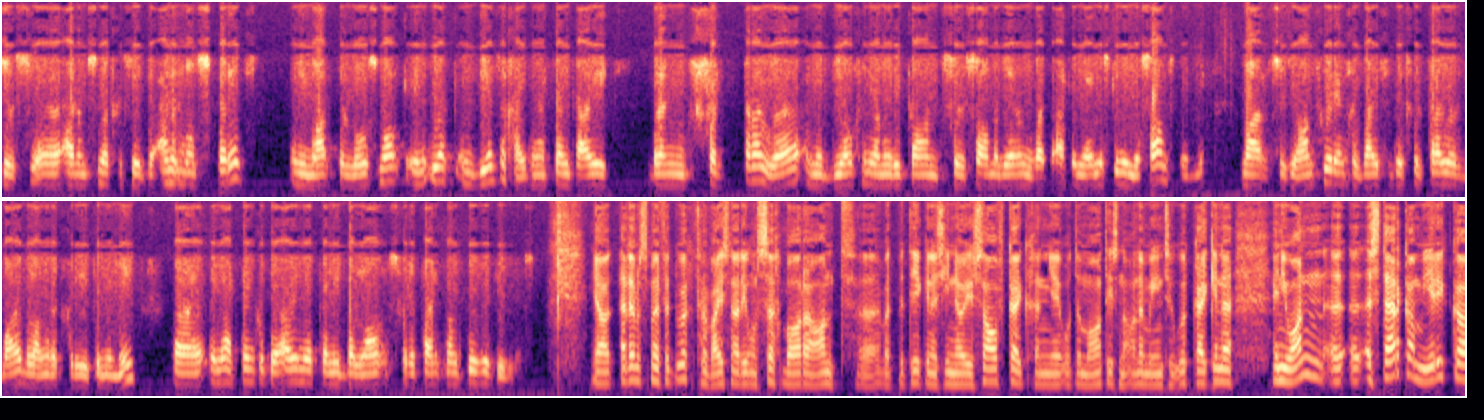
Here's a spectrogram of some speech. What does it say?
soos uh, Adam Smith gesê het, the animal spirits in die markte losmaak en ook in besigheid en ek dink hy bring vir vertroue in 'n deel van die Amerikaanse samelewing wat ek en jy miskien nie saamstem nie, maar soos Johan voorheen gewys het, dit vertroue is baie belangrik vir die ekonomie. Uh en ek dink op die ou end kan die balans vir 'n tyd lank positief wees. Ja, Adam Smith het ook verwys na die onsigbare hand uh, wat beteken as jy nou jouself kyk, gaan jy outomaties na ander mense ook kyk en 'n en Johan 'n uh, uh, sterk Amerika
